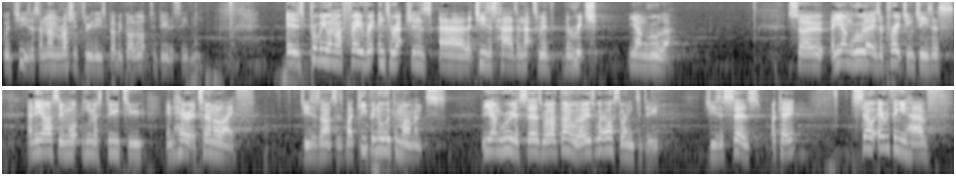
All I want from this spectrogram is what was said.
with Jesus, and I'm rushing through these, but we've got a lot to do this evening, is probably one of my favorite interactions uh, that Jesus has, and that's with the rich young ruler. So, a young ruler is approaching Jesus, and he asks him what he must do to inherit eternal life. Jesus answers, By keeping all the commandments. The young ruler says, Well, I've done all those. What else do I need to do? Jesus says, Okay, sell everything you have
